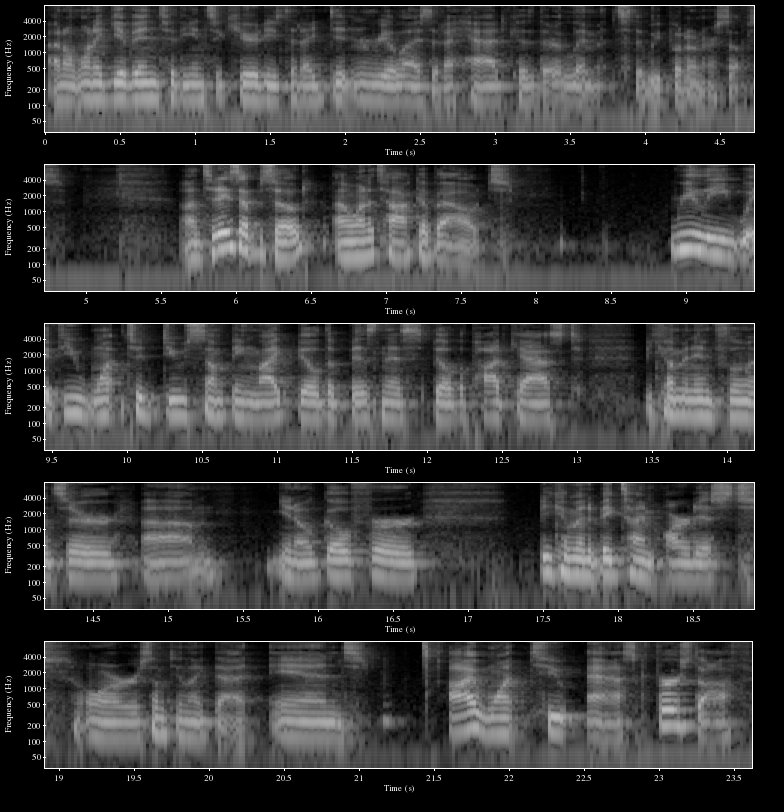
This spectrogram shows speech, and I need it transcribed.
I don't want to give in to the insecurities that I didn't realize that I had because they're limits that we put on ourselves. On today's episode, I want to talk about really if you want to do something like build a business, build a podcast, become an influencer, um, you know, go for becoming a big time artist or something like that. And I want to ask first off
